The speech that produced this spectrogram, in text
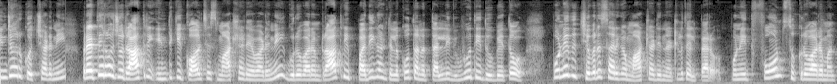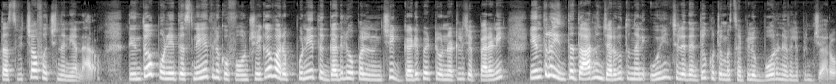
ఇండోర్కు వచ్చాడని ప్రతిరోజు రాత్రి ఇంటికి కాల్ చేసి మాట్లాడేవాడని గురువారం రాత్రి పది గంటలకు తన తల్లి విభూతి దూబేతో పునీత్ చివరిసారిగా మాట్లాడినట్లు తెలిపారు. పునీత్ ఫోన్ శుక్రవారం అంతా స్విచ్ ఆఫ్ వచ్చిందని అన్నారు. దీంతో పునీత్ స్నేహితులకు ఫోన్ చేయగా వారు పునీత్ గది లోపల నుంచి గడిపెట్టి ఉన్నట్లు చెప్పారని ఇంతలో ఇంత దారుణం జరుగుతుందని ఊహించలేదంటూ కుటుంబ సభ్యులు బోరున విలపించారు.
